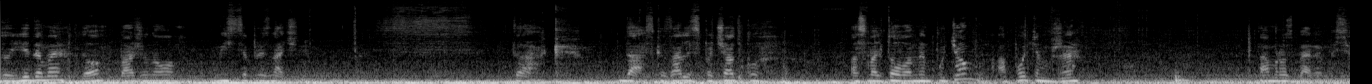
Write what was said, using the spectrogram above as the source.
доїдемо до бажаного місця призначення. Так. Да, сказали спочатку асфальтованим путем, а потім вже там розберемося.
